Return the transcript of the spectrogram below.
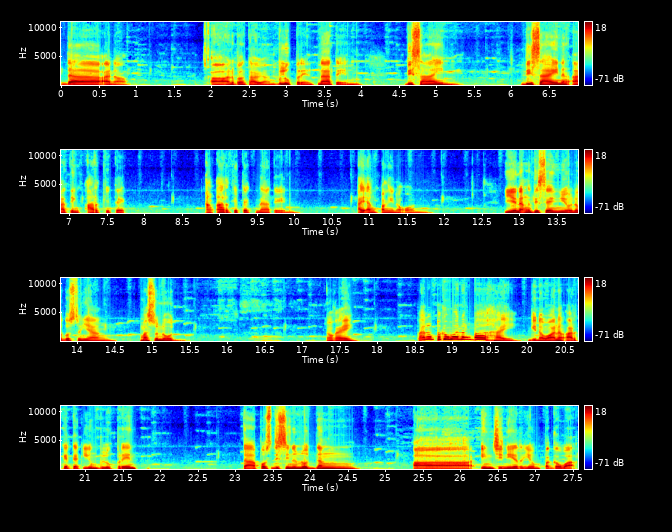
the, ano, uh, ano bang tawag yan? Blueprint natin. Design. Design ng ating architect. Ang architect natin ay ang Panginoon. Yan ang disenyo na gusto niyang masunod. Okay? Parang paggawa ng bahay. Ginawa ng architect yung blueprint. Tapos di sinunod ng uh, engineer yung paggawa.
